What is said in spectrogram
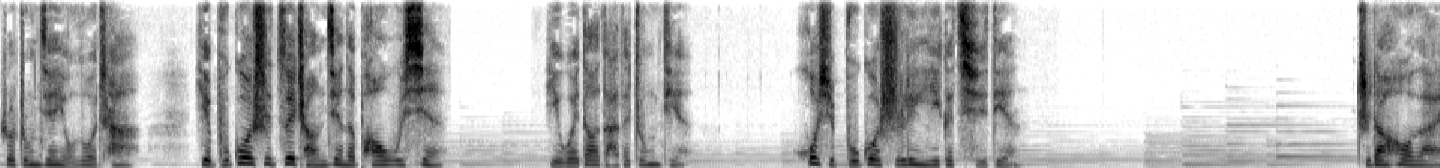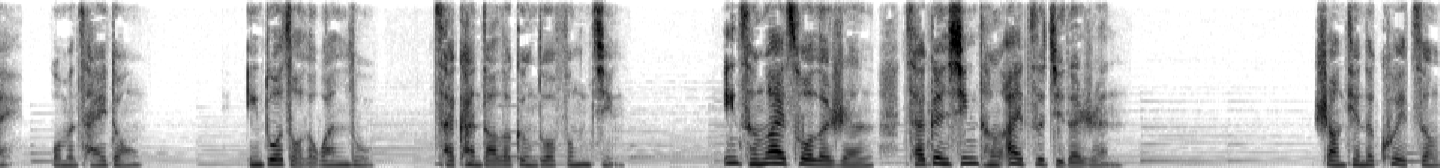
若中间有落差，也不过是最常见的抛物线以为到达的终点，或许不过是另一个起点。直到后来，我们才懂，因多走了弯路，才看到了更多风景；因曾爱错了人，才更心疼爱自己的人。上天的馈赠，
